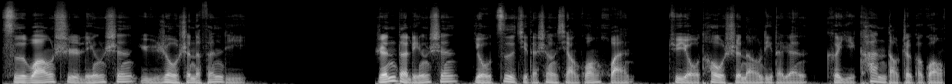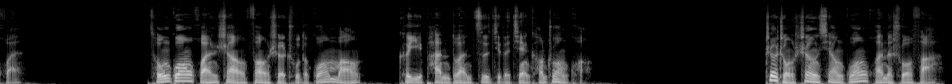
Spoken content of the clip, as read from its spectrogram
死亡是灵身与肉身的分离。人的灵身有自己的圣像光环，具有透视能力的人可以看到这个光环。从光环上放射出的光芒可以判断自己的健康状况。这种圣像光环的说法，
